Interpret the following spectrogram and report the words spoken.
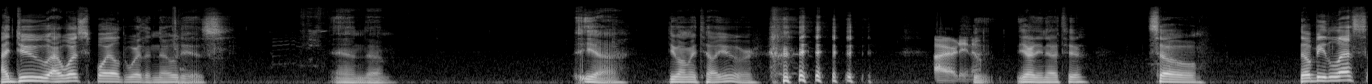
I do. I was spoiled where the note is, and um, yeah. Do you want me to tell you, or I already know. you already know too? So there'll be less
